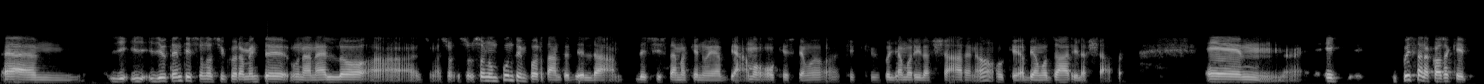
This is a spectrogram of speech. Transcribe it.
Um, gli, gli, utenti sono sicuramente un anello, uh, insomma, sono, sono, un punto importante della, del sistema che noi abbiamo o che, stiamo, che, che vogliamo rilasciare no? o che abbiamo già rilasciato. E, ehm, e questa è una cosa che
